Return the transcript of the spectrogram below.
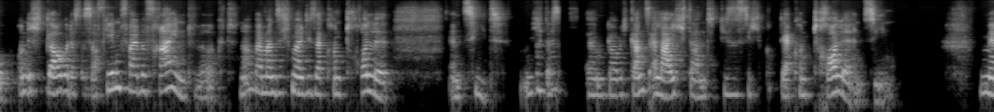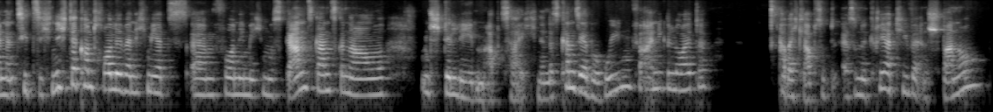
und ich glaube, dass es auf jeden Fall befreiend wirkt, ne? weil man sich mal dieser Kontrolle entzieht. Nicht, mhm. Das ist, ähm, glaube ich, ganz erleichternd, dieses sich der Kontrolle entziehen. Man entzieht sich nicht der Kontrolle, wenn ich mir jetzt ähm, vornehme, ich muss ganz, ganz genau ein Stillleben abzeichnen. Das kann sehr beruhigen für einige Leute. Aber ich glaube, so also eine kreative Entspannung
